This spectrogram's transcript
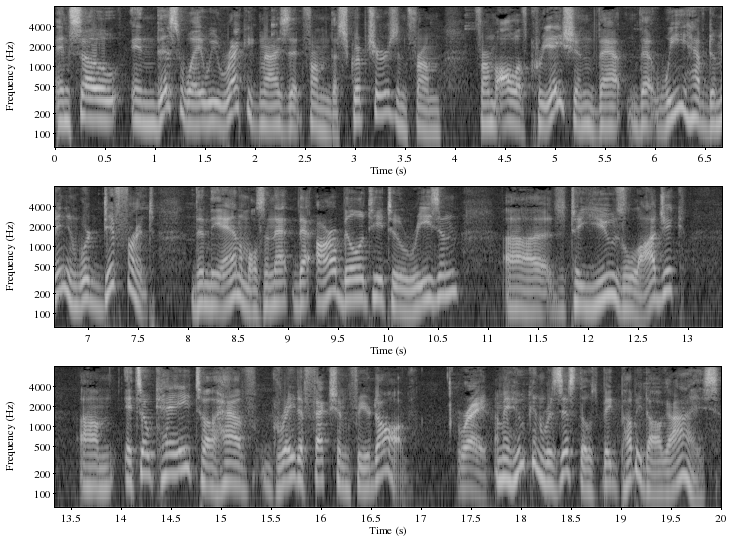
And so in this way we recognize that from the scriptures and from from all of creation that that we have dominion. We're different than the animals and that that our ability to reason uh, to use logic um, it's okay to have great affection for your dog. Right. I mean, who can resist those big puppy dog eyes?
